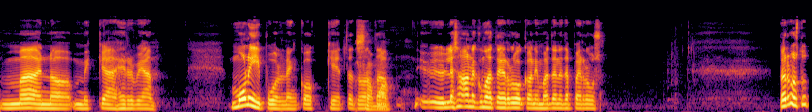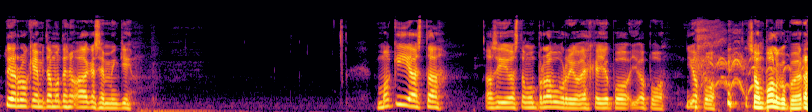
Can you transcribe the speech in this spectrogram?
mä en ole mikään hirveä monipuolinen kokki, että tuota, Sama. yleensä aina kun mä teen ruokaa, niin mä teen näitä perus, perustuttuja ruokia, mitä mä oon tehnyt aikaisemminkin. Makiasta asioista mun bravuri on ehkä jopo, jopo, jopo. Se on polkupyörä.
